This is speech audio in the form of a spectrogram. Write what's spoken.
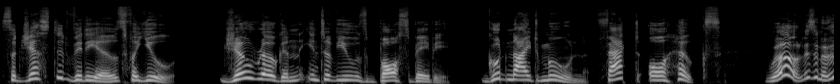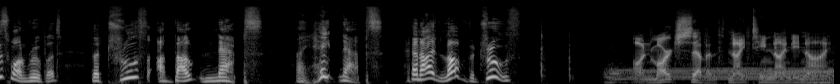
Suggested videos for you. Joe Rogan interviews Boss Baby. Goodnight Moon. Fact or hoax? Whoa, listen to this one, Rupert. The truth about naps. I hate naps, and I love the truth. On March 7th, 1999,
